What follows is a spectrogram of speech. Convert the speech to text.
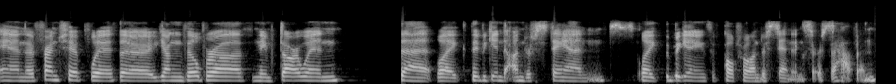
and their friendship with a young vilbra named darwin that like they begin to understand like the beginnings of cultural understanding starts to happen.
